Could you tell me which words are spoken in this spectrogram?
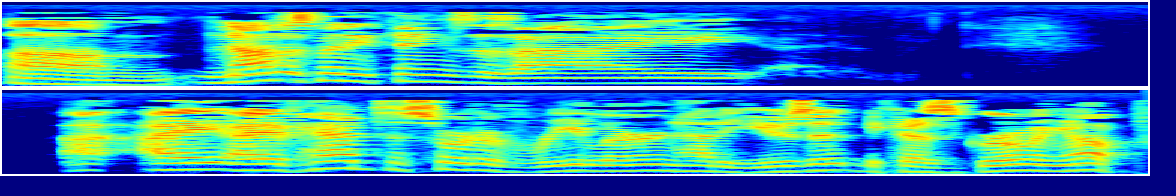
Um, not as many things as I, I, I have had to sort of relearn how to use it because growing up,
